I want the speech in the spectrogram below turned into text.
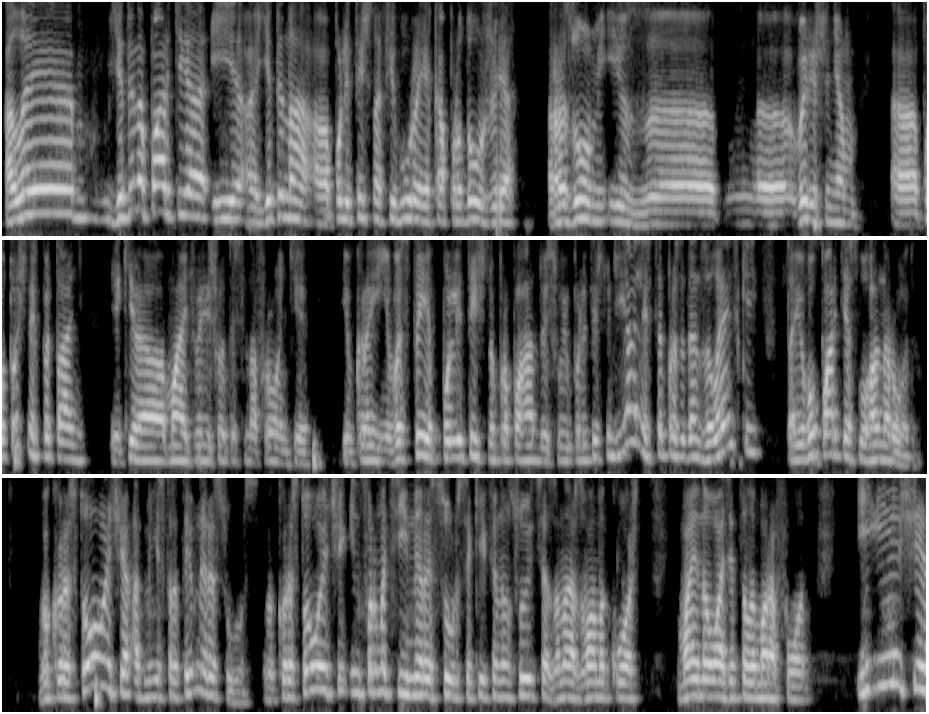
Але єдина партія і е, єдина е, політична фігура, яка продовжує разом із е, вирішенням поточних питань, які мають вирішуватися на фронті і в країні, вести політичну пропаганду і свою політичну діяльність, це президент Зеленський та його партія Слуга народу. Використовуючи адміністративний ресурс, використовуючи інформаційний ресурс, який фінансується за наш з вами кошт, має на увазі телемарафон, і інші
